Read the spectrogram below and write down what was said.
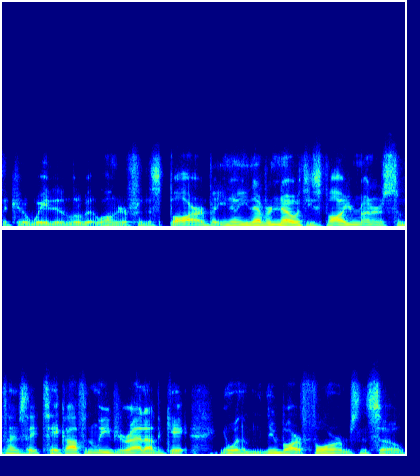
I could have waited a little bit longer for this bar, but you know, you never know with these volume runners. Sometimes they take off and leave you right out of the gate, you know, when a new bar forms. And so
